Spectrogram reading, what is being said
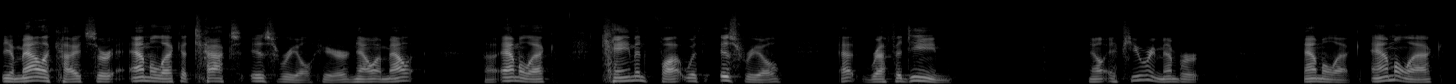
the Amalekites, or Amalek, attacks Israel here. Now, Amal- uh, Amalek came and fought with Israel at Rephidim. Now, if you remember Amalek. Amalek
